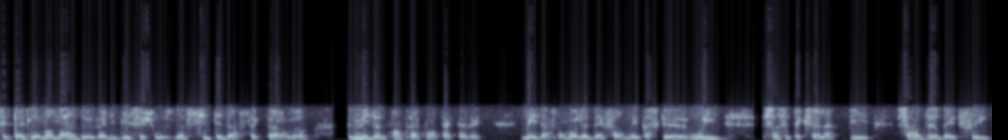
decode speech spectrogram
C'est peut-être le moment de valider ces choses-là, si tu es dans ce secteur-là, mais de ne pas entrer en contact avec. Mais dans ce moment-là, d'informer, parce que oui, ça, c'est excellent. Puis, sans dire d'être freak,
